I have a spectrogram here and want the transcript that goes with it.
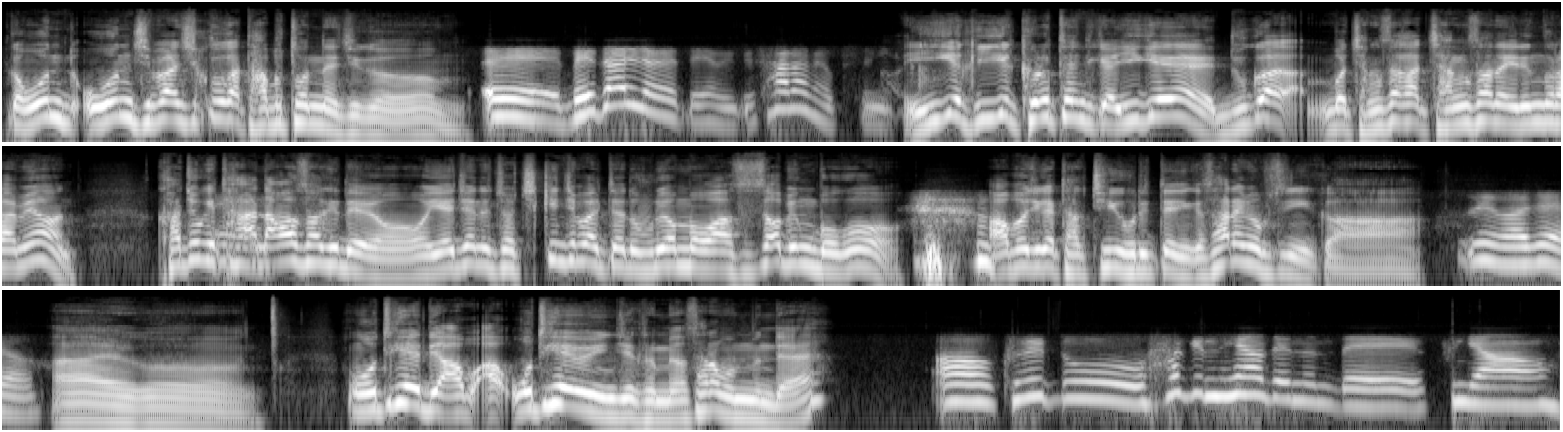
그러니까 온, 온 집안 식구가 다 붙었네, 지금. 네, 매달려야 돼요. 이게 사람이 없으니까. 이게 이게 그렇다니까 이게 누가 뭐 장사가 장사나 이런 걸 하면 가족이 다 나와서 하게 돼요. 예전에 저 치킨집 할 때도 우리 엄마 와서 서빙 보고 아버지가 닭 튀기고 그랬다니까 사람이 없으니까. 네, 맞아요. 아이고. 어떻게 해야 돼? 아, 아, 어떻게 해요, 이제 그러면 사람 없는데? 아, 그래도 하긴 해야 되는데 그냥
